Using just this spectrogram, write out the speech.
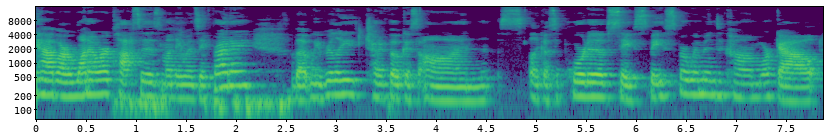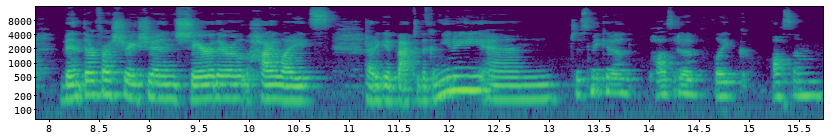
have our one hour classes Monday, Wednesday, Friday, but we really try to focus on like a supportive, safe space for women to come work out, vent their frustrations, share their highlights, try to give back to the community, and just make it a positive, like awesome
